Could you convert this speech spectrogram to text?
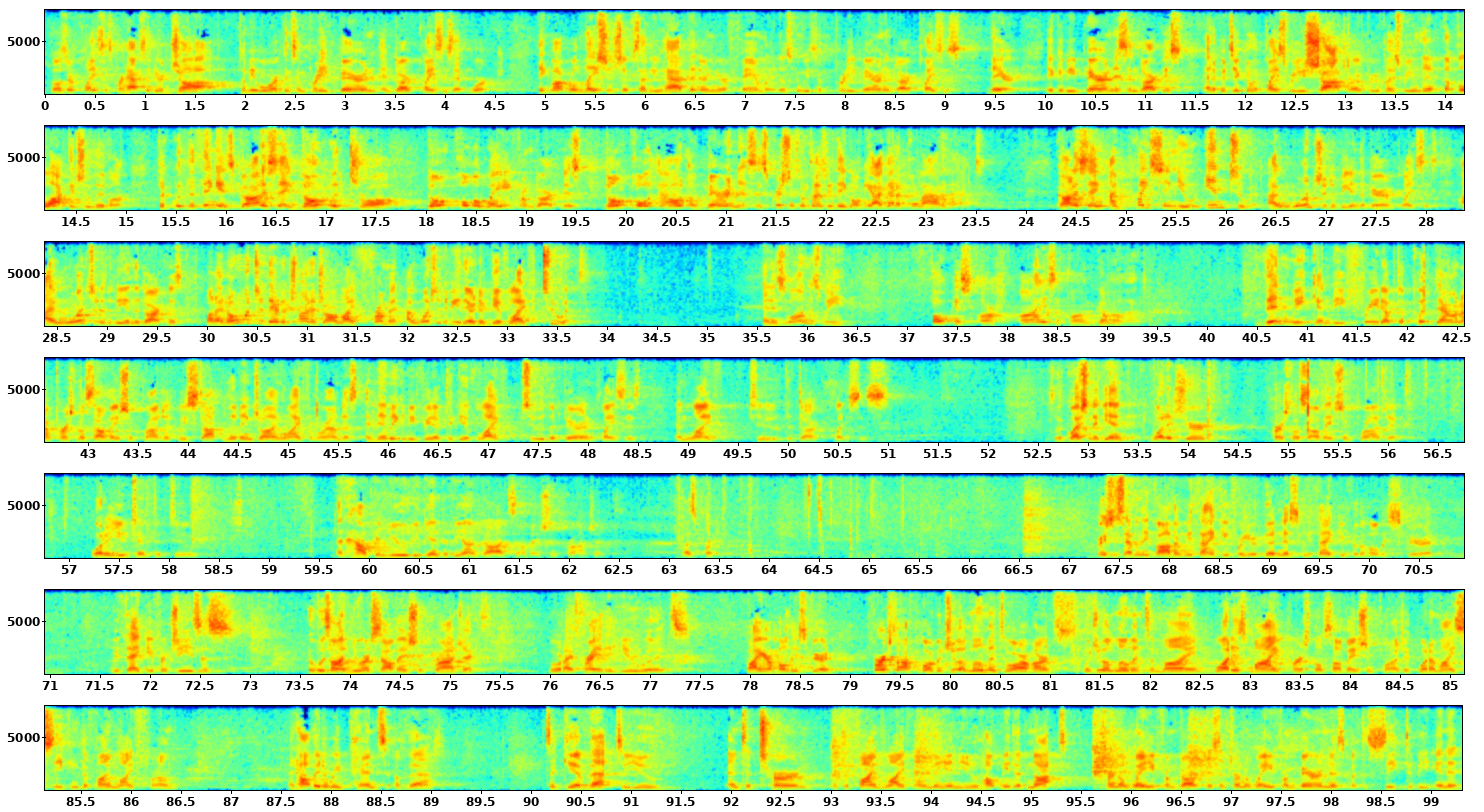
Those are places perhaps in your job. Some people work in some pretty barren and dark places at work. Think about relationships that you have that are in your family. Those can be some pretty barren and dark places there. It could be barrenness and darkness at a particular place where you shop or a particular place where you live, the block that you live on. The, the thing is, God is saying, don't withdraw. Don't pull away from darkness. Don't pull out of barrenness. As Christians, sometimes we think, okay, I got to pull out of that. God is saying, I'm placing you into it. I want you to be in the barren places. I want you to be in the darkness, but I don't want you there to try to draw life from it. I want you to be there to give life to it. And as long as we focus our eyes upon God, then we can be freed up to put down our personal salvation project. We stop living drawing life from around us, and then we can be freed up to give life to the barren places and life to the dark places. So the question again what is your personal salvation project? What are you tempted to? And how can you begin to be on God's salvation project? Let's pray. Gracious Heavenly Father, we thank you for your goodness. We thank you for the Holy Spirit. We thank you for Jesus, who was on your salvation project. Lord, I pray that you would, by your Holy Spirit, First off, Lord, would you illumine to our hearts? Would you illumine to mine? What is my personal salvation project? What am I seeking to find life from? And help me to repent of that, to give that to you, and to turn and to find life only in you. Help me to not turn away from darkness and turn away from barrenness, but to seek to be in it,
